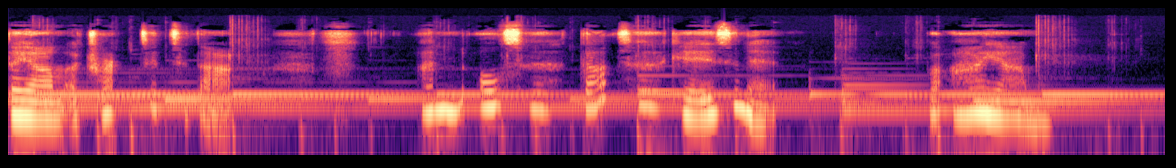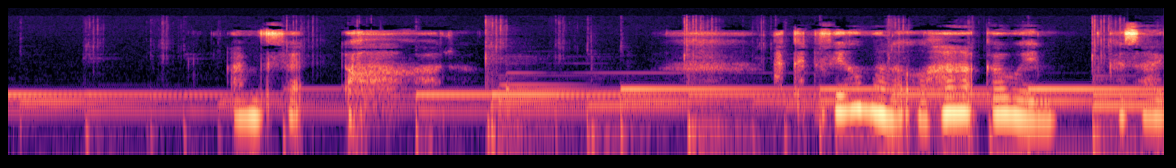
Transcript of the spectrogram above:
they aren't attracted to that. And also, that's okay, isn't it? But I am. Fe- oh God. I can feel my little heart going because I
